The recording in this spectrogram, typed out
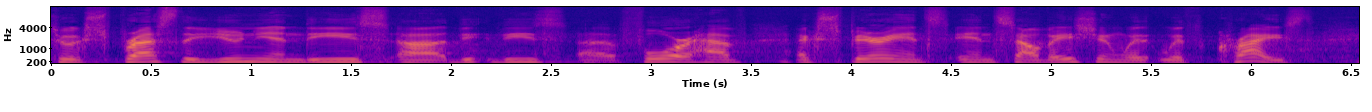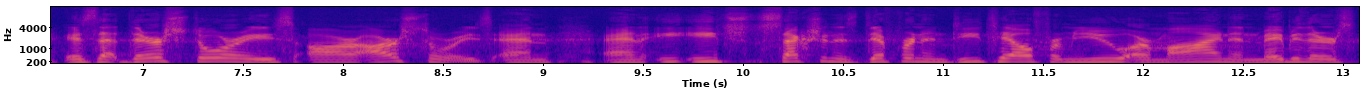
to express the union these, uh, the, these uh, four have experienced in salvation with, with Christ, is that their stories are our stories. And, and each section is different in detail from you or mine. And maybe there's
